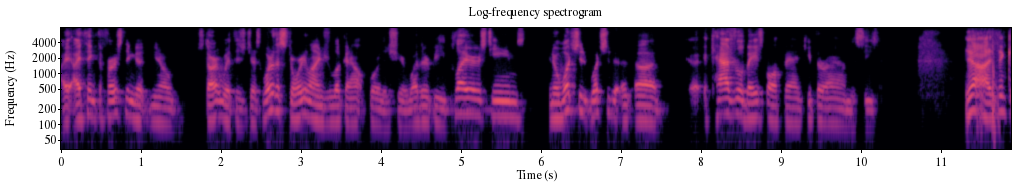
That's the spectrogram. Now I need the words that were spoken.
I, I think the first thing to, you know, start with is just what are the storylines you're looking out for this year, whether it be players, teams, you know, what should what should a, uh, a casual baseball fan keep their eye on this season? Yeah, I think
